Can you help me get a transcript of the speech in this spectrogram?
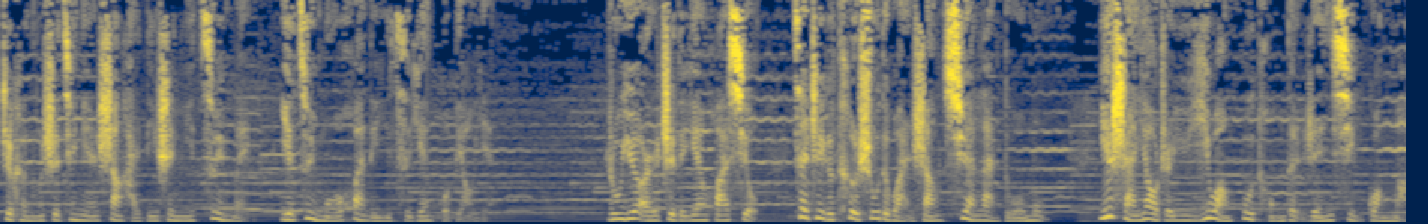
这可能是今年上海迪士尼最美也最魔幻的一次烟火表演。如约而至的烟花秀，在这个特殊的晚上绚烂夺目，也闪耀着与以往不同的人性光芒。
